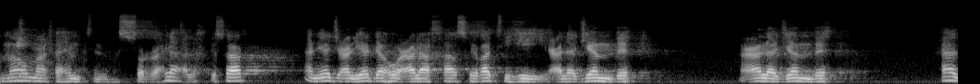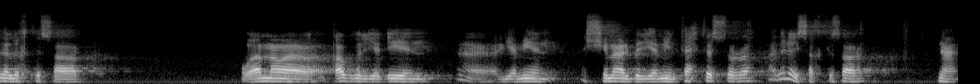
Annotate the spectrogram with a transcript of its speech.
ما هو ما فهمت السرة. لا الاختصار أن يجعل يده على خاصرته على جنبه على جنبه. هذا الاختصار. وأما قبض اليدين آه، اليمين الشمال باليمين تحت السرة هذا ليس اختصارا. نعم.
